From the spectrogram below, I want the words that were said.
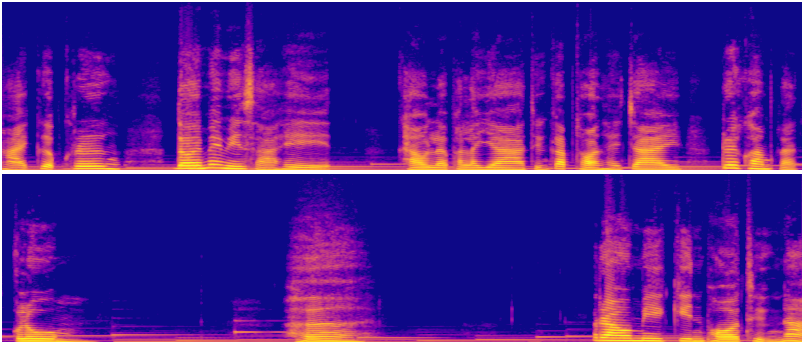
หายเกือบครึ่ง โดยไม่มีสาเหตุ เขาและภรรยาถึงกับถอนหายใจด้วยความกลัดกลุ้มเฮ้อเรามีกินพอถึงหน้า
